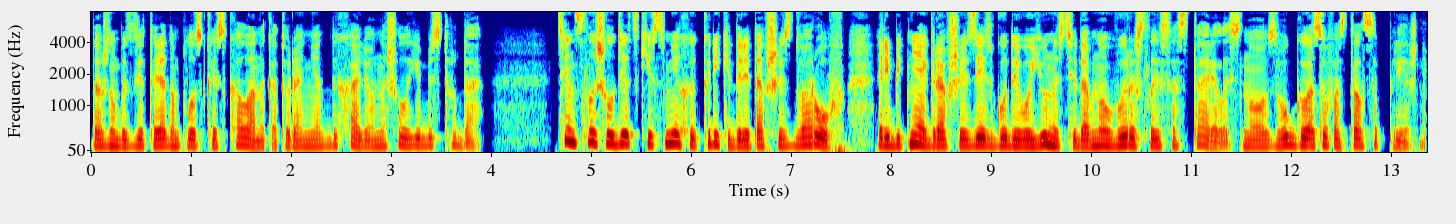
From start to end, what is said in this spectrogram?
Должно быть где-то рядом плоская скала, на которой они отдыхали. Он нашел ее без труда. Тин слышал детский смех и крики, долетавшие из дворов. Ребятня, игравшая здесь годы его юности, давно выросла и состарилась, но звук голосов остался прежним.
